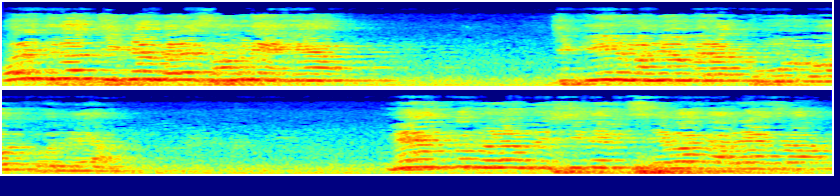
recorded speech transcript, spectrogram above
ਔਰ ਜਦੋਂ ਚੀਜ਼ਾਂ ਮੇਰੇ ਸਾਹਮਣੇ ਆਈਆਂ, ਯਕੀਨ ਮੰਨਿਓ ਮੇਰਾ ਖੂਨ ਬਹੁਤ ਖੋਲਿਆ। ਮੈਂ ਅੰਕੁਰਮਲਾ ਮਿਨਿਸਟਰੀ ਦੇ ਵਿੱਚ ਸੇਵਾ ਕਰ ਰਿਹਾ ਸਾਂ।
